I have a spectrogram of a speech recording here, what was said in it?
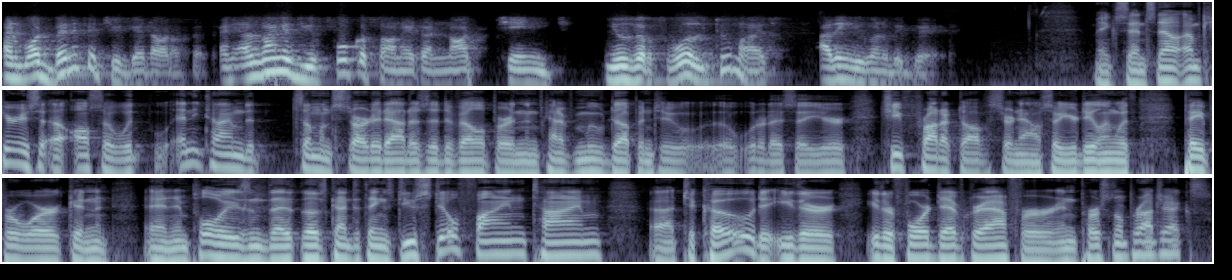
and what benefit you get out of it. And as long as you focus on it and not change users' world too much, I think you're going to be great. Makes sense. Now, I'm curious uh, also with any time that someone started out as a developer and then kind of moved up into uh, what did I say? You're chief product officer now, so you're dealing with paperwork and and employees and th- those kinds of things. Do you still find time uh, to code either either for DevGraph or in personal projects?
